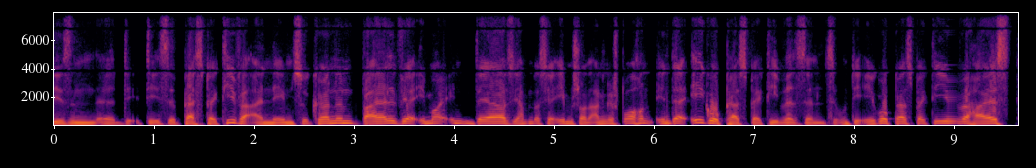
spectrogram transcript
diesen, äh, die, diese Perspektive einnehmen zu können, weil wir immer in der, Sie haben das ja eben schon angesprochen, in der Ego-Perspektive sind. Und die Ego-Perspektive heißt,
